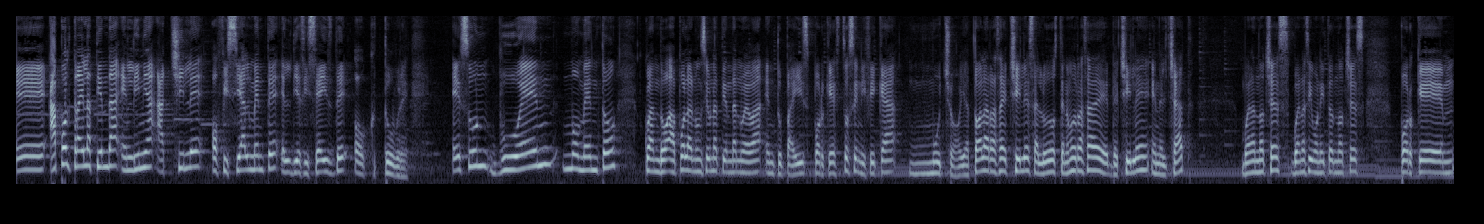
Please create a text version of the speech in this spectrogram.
Eh, Apple trae la tienda en línea a Chile oficialmente el 16 de octubre. Es un buen momento cuando Apple anuncia una tienda nueva en tu país porque esto significa mucho. Y a toda la raza de Chile, saludos. Tenemos raza de, de Chile en el chat. Buenas noches, buenas y bonitas noches. Porque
